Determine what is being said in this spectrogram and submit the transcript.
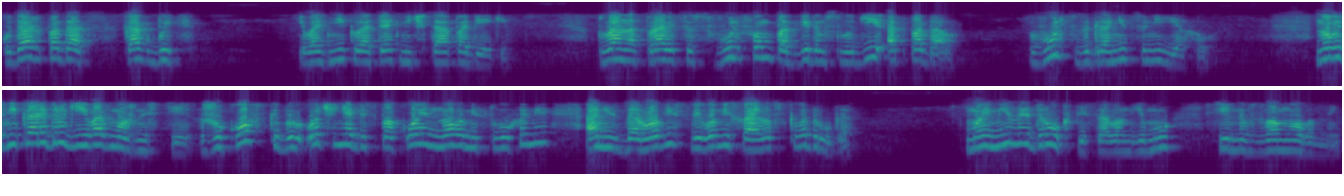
Куда же податься? Как быть? И возникла опять мечта о побеге. План отправиться с Вульфом под видом слуги отпадал. Вульф за границу не ехал. Но возникали другие возможности. Жуковский был очень обеспокоен новыми слухами о нездоровье своего михайловского друга. «Мой милый друг», — писал он ему, сильно взволнованный,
